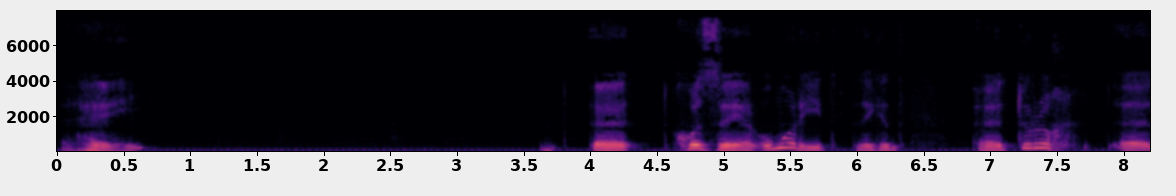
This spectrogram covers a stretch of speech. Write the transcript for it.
Hey, uh, Gozer umorid, uh, terug, uh,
